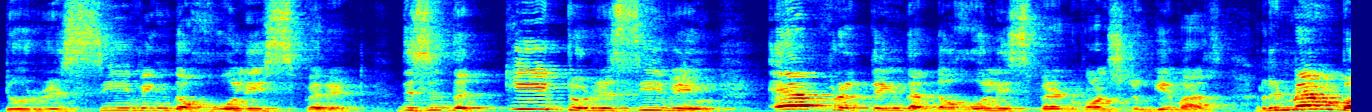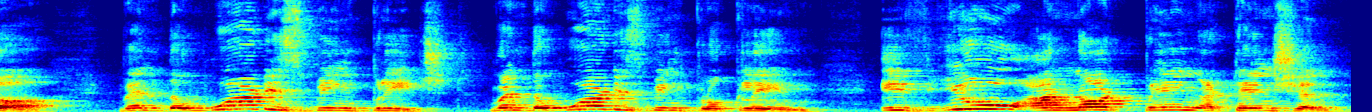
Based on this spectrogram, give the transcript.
to receiving the Holy Spirit. This is the key to receiving everything that the Holy Spirit wants to give us. Remember, when the word is being preached, when the word is being proclaimed, if you are not paying attention,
